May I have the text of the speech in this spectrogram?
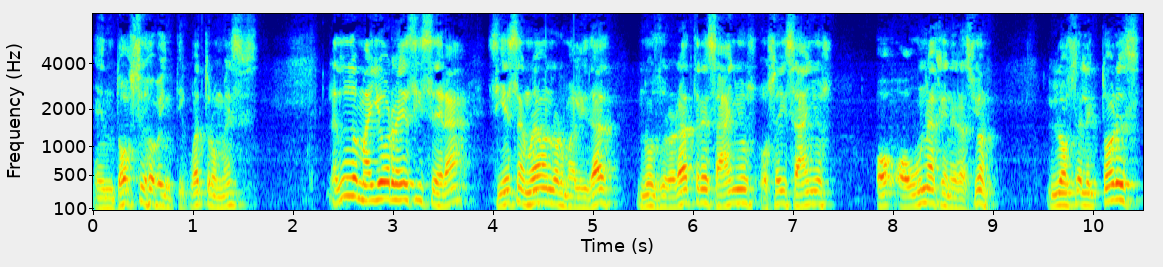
en 12 o 24 meses. La duda mayor es si será si esa nueva normalidad nos durará tres años o seis años o, o una generación. Los electores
